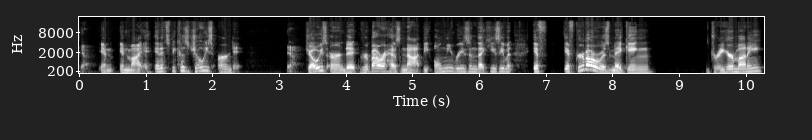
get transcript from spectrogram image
Yeah. In in my and it's because Joey's earned it. Yeah. Joey's earned it. Grubauer has not. The only reason that he's even if if Grubauer was making Driedger money,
